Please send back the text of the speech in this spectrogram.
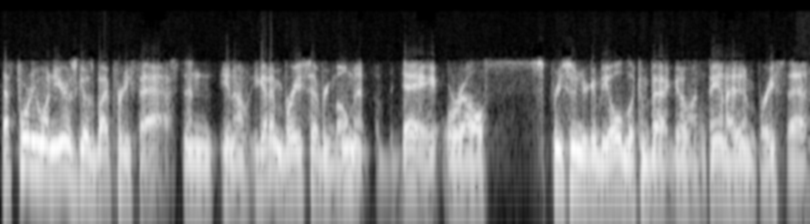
that 41 years goes by pretty fast, and you know, you got to embrace every moment of the day, or else pretty soon you're going to be old looking back, going, man, I didn't embrace that.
